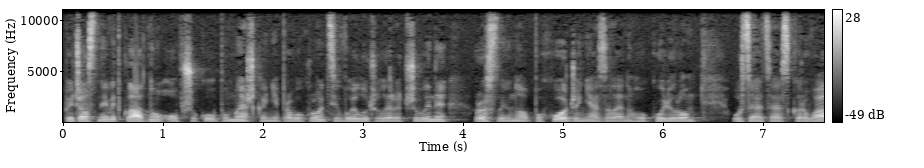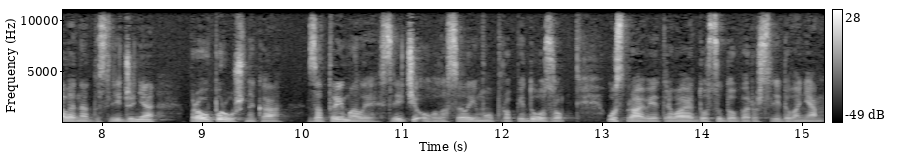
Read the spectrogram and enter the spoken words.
Під час невідкладного обшуку у помешканні правоохоронці вилучили речовини рослинного походження зеленого кольору. Усе це скерували на дослідження правопорушника. Затримали, слідчі оголосили йому про підозру. У справі триває досудове розслідування.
